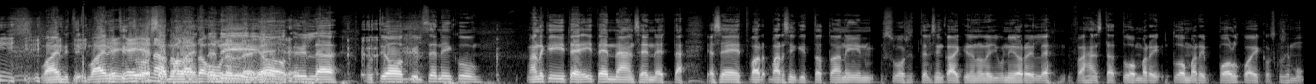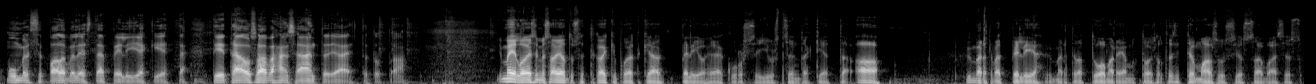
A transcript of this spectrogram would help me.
mainitsi, mainitsi ei, tuossa ei enää että, niin, joo, kyllä, mutta joo, kyllä se niin kuin, ainakin itse näen sen, että, ja se, että var, varsinkin tota, niin, suosittelisin kaikille noille juniorille vähän sitä tuomari, tuomaripolkua, koska se mun mielestä se palvelee sitä peliäkin, että tietää osaa vähän sääntöjä. Että, tota. Meillä on esimerkiksi ajatus, että kaikki pojat käy peliohjaajakurssin just sen takia, että A, ymmärtävät peliä, ymmärtävät tuomaria, mutta toisaalta sitten on mahdollisuus jossain vaiheessa, jos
